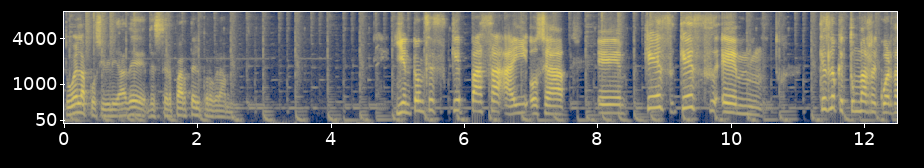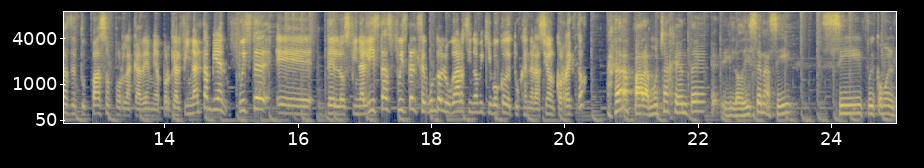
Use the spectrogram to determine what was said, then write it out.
tuve la posibilidad de, ser parte del programa. Y entonces, ¿qué pasa ahí? O sea, eh, ¿qué es, qué es em, ¿qué es lo que tú más recuerdas de tu paso por la academia? Porque al final también fuiste eh, de los finalistas, fuiste el segundo lugar, si no me equivoco, de tu generación, ¿correcto? Para mucha gente, y lo dicen así, sí fui como el...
